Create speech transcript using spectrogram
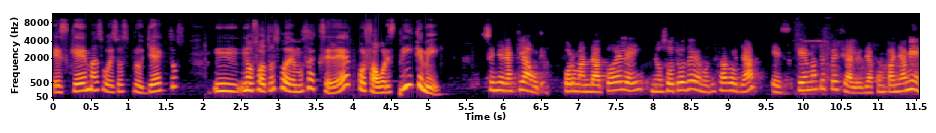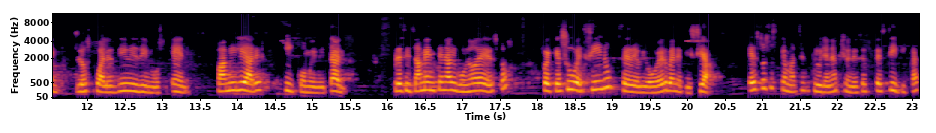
esquemas o esos proyectos. Mm, Nosotros podemos acceder. Por favor, explíqueme. Señora Claudia, por mandato de ley, nosotros debemos desarrollar esquemas especiales de acompañamiento, los cuales dividimos en familiares y comunitarios. Precisamente en alguno de estos fue que su vecino se debió ver beneficiado. Estos esquemas incluyen acciones específicas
